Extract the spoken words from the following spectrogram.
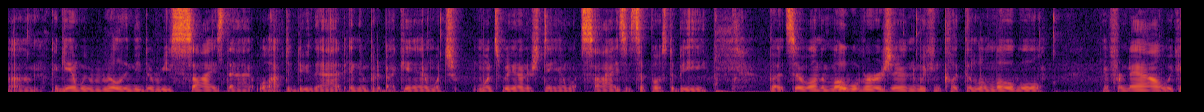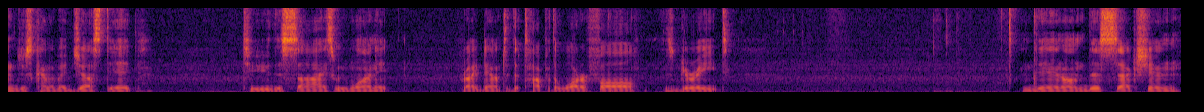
Um, again, we really need to resize that. We'll have to do that and then put it back in, which once we understand what size it's supposed to be. But so on the mobile version, we can click the little mobile, and for now, we can just kind of adjust it to the size we want it. Right down to the top of the waterfall is great. And then on this section,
